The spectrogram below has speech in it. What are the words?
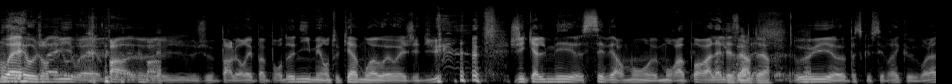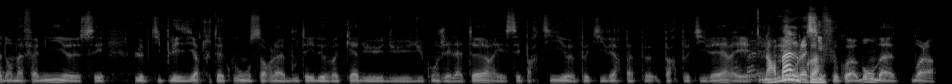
Ouais, aujourd'hui, ouais. Euh, je parlerai pas pour Denis, mais en tout cas, moi, ouais, ouais, j'ai dû, j'ai calmé sévèrement mon rapport à l'alcool. Oui, parce que c'est vrai que voilà, dans ma famille, c'est le petit plaisir. Tout à coup, on sort la bouteille de vodka du, du, congélateur et c'est parti, petit verre par, petit verre et normal. on la siffle quoi. Bon bah voilà.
